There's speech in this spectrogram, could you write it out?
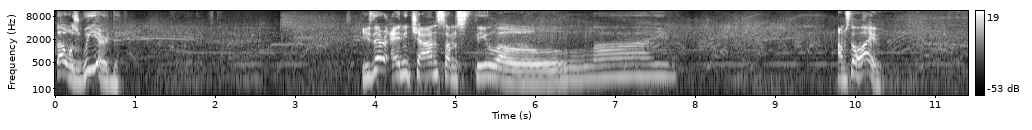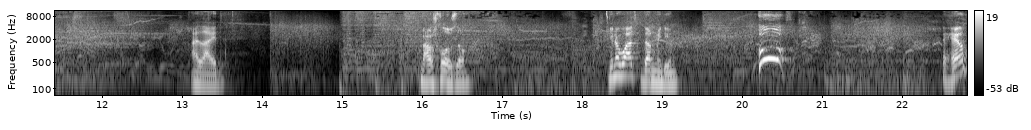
That was weird. Is there any chance I'm still alive? I'm still alive. I lied. That was close though. You know what? Done medium. Oh! The hell?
